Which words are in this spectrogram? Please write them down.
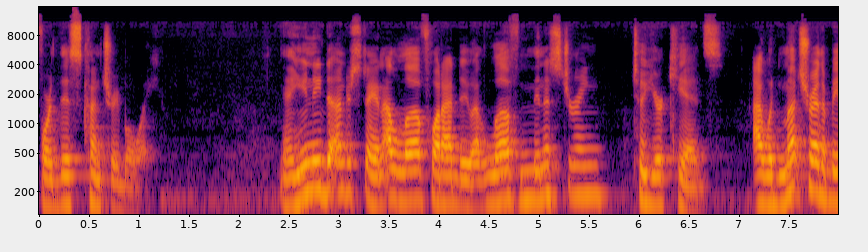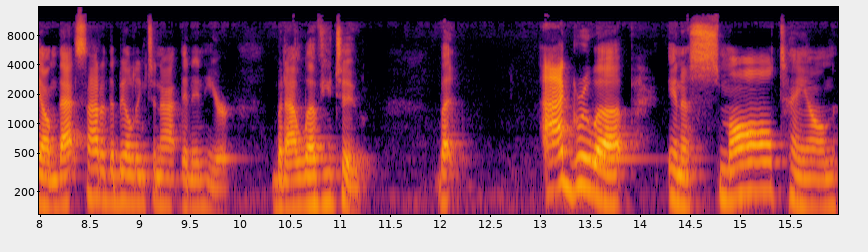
for this country boy. Now, you need to understand, I love what I do. I love ministering to your kids. I would much rather be on that side of the building tonight than in here, but I love you too. But I grew up in a small town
